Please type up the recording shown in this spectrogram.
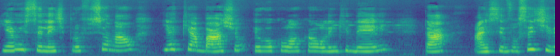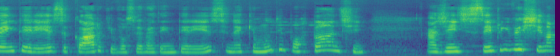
e é um excelente profissional. E aqui abaixo eu vou colocar o link dele, tá? Aí, se você tiver interesse, claro que você vai ter interesse, né? Que é muito importante a gente sempre investir na,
